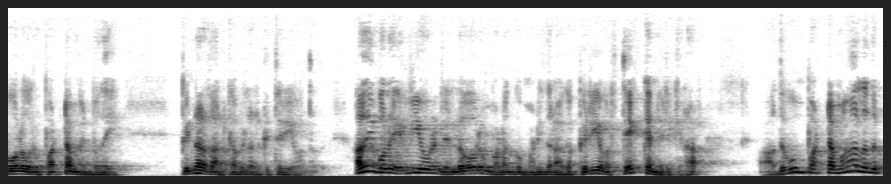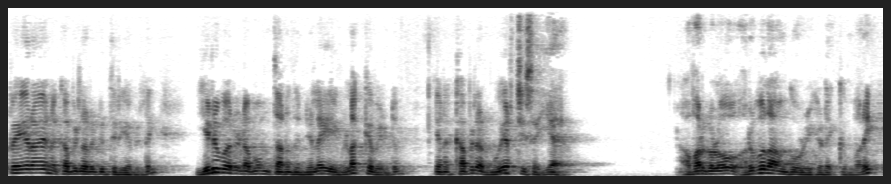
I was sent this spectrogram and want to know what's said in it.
போல ஒரு பட்டம் என்பதை பின்னர் தான் கபிலருக்கு தெரிய வந்தது. அதே போல எவ்வியூரில் எல்லோரும் வணங்கும் மனிதராக பெரியவர் தேக்கன் இருக்கிறார். அதுவும் பட்டமா அல்லது பெயரா என கபிலருக்கு தெரியவில்லை. இருவரிடமும் தனது நிலையை விளக்க வேண்டும் என கபிலர் முயற்சி செய்ய அவர்களோ அறுபதாம் கோழி கிடைக்கும் வரை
